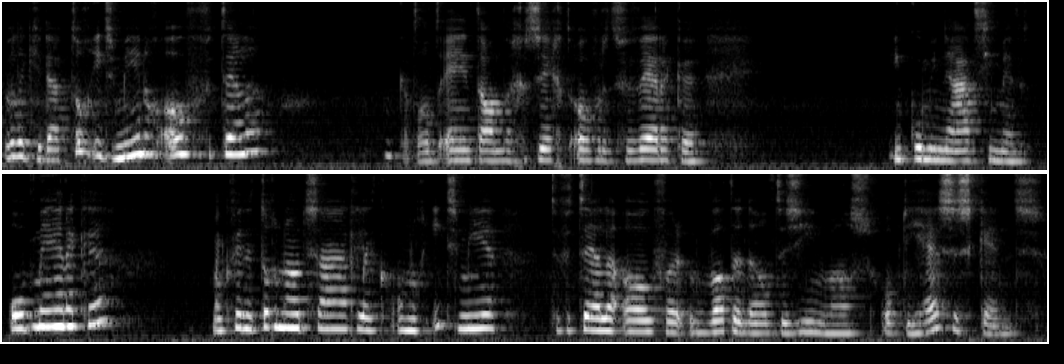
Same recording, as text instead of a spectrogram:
wil ik je daar toch iets meer nog over vertellen. Ik had al het een en ander gezegd over het verwerken in combinatie met het opmerken. Maar ik vind het toch noodzakelijk om nog iets meer te vertellen over wat er dan te zien was op die hersenscans.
